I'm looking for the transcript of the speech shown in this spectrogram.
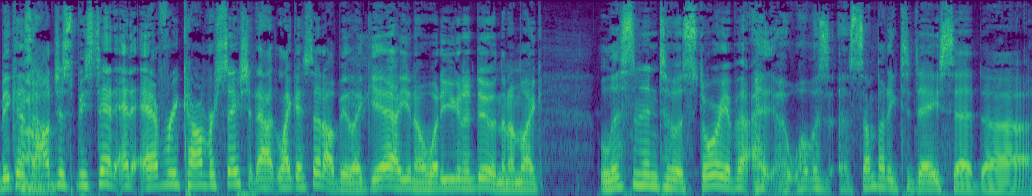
Because uh-huh. I'll just be standing at every conversation. I, like I said, I'll be like, "Yeah, you know, what are you gonna do?" And then I'm like, listening to a story about what was uh, somebody today said uh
